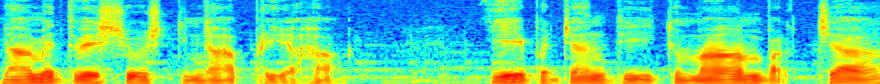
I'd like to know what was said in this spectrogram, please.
namedveshyos dinapriyaha ye bhajanti tumam bhaktya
